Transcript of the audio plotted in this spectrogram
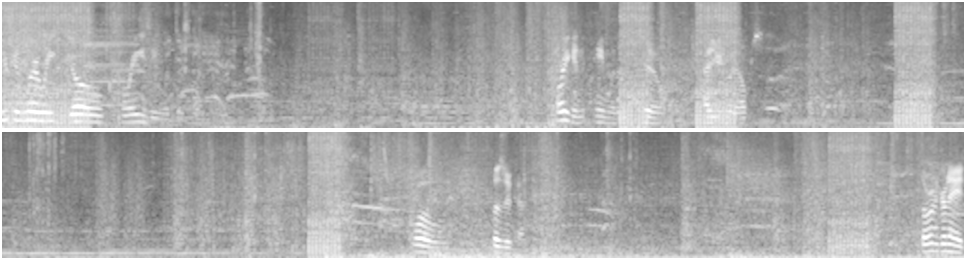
You can literally go crazy with this gun. Or you can aim with it too. That usually helps. Whoa, bazooka. Throwing a grenade.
